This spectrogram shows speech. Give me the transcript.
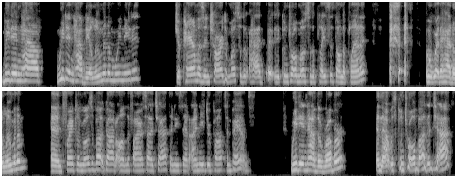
We didn't have we didn't have the aluminum we needed. Japan was in charge of most of the had uh, controlled most of the places on the planet where they had aluminum. And Franklin Roosevelt got on the fireside chats and he said, "I need your pots and pans." We didn't have the rubber, and that was controlled by the Japs.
